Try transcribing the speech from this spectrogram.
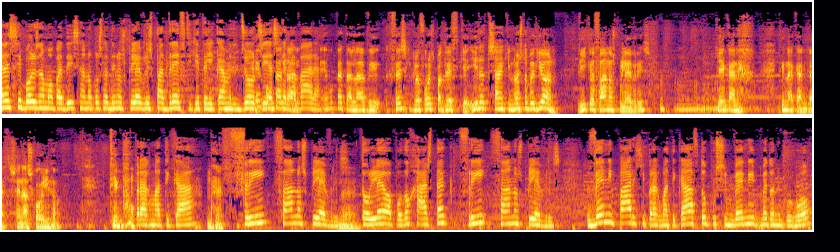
Ρε, εσύ μπορείς να μου απαντήσεις αν ο Κωνσταντίνος Πλεύρης παντρεύτηκε τελικά με την Τζόρτζια Έχω, Άσια κατα- Καβάρα. έχω καταλάβει, χθες κυκλοφόρησε παντρεύτηκε. Είδα τις ανακοινώσεις των παιδιών. Βγήκε ο Θάνος Πλεύρης και έκανε. Τι να κάνει κι αυτός, ένα σχόλιο. Τύπου. Πραγματικά Ναι. free Θάνος Πλεύρης. Ναι. Το λέω από εδώ hashtag free Θάνος Πλεύρης. Δεν υπάρχει πραγματικά αυτό που συμβαίνει με τον Υπουργό,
